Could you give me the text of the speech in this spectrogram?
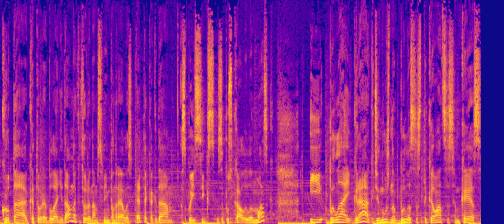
крутая, которая была недавно, которая нам с вами понравилась, это когда SpaceX запускал Илон Маск, и была игра, где нужно было состыковаться с МКС.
